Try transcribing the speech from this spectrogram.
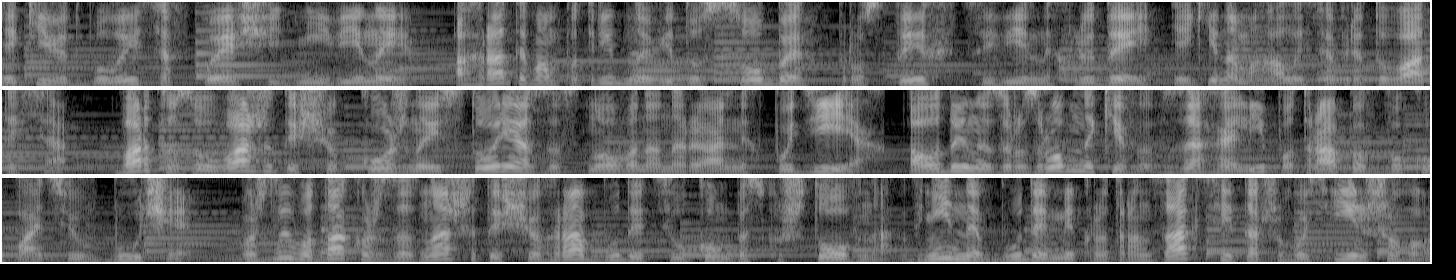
які відбулися в перші дні війни. А грати вам потрібно від особи простих цивільних людей, які намагалися врятуватися. Варто зауважити, що кожна історія заснована на реальних подіях, а один із розробників взагалі потрапив в окупацію в Бучі. Важливо також зазначити, що гра буде цілком безкоштовна, в ній не буде мікротранзакцій та чогось іншого.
